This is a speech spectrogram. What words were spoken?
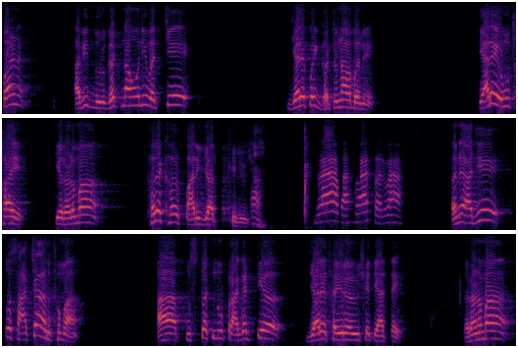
પણ આવી દુર્ઘટનાઓની વચ્ચે જ્યારે કોઈ ઘટના બને, ત્યારે એવું થાય કે રણમાં ખરેખર પારિજાત ખીલ્યું છે. વાહ. વાહ વાહ, સર, વાહ. અને આજે તો સાચા અર્થમાં આ પુસ્તકનું પ્રાગટ્ય જ્યારે થઈ રહ્યું છે ત્યારે રણમાં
